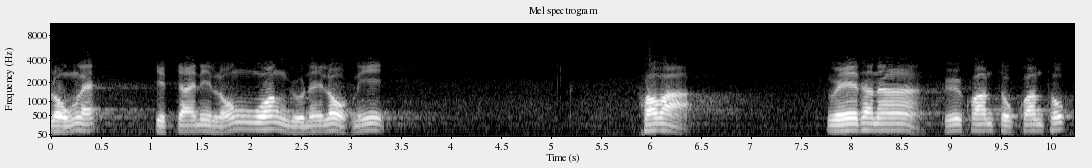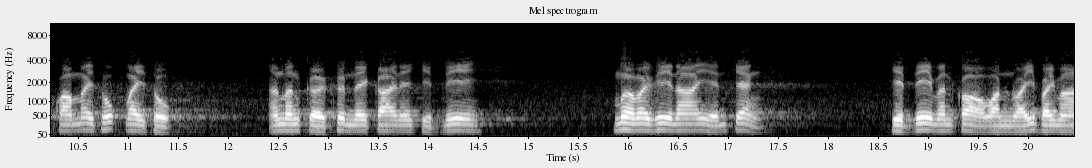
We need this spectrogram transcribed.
หลงแหละ จิตใจนี่หลงง่วงอยู่ในโลกนี้ เพราะว่า เวทนาคือความสุขความทุกข์ความไม่ทุกข์ไม่สุข อันมันเกิดขึ้นในกายในจิตนี้ เมื่อไม่พี่นายเห็นแจ้ง จิตนี้มันก็วันไหวไปมา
